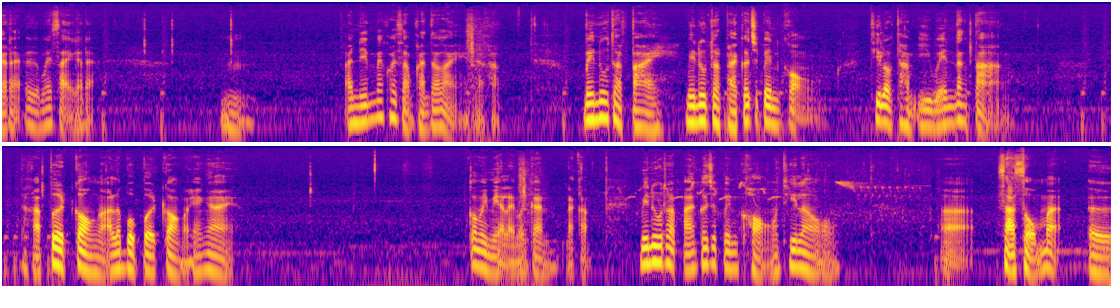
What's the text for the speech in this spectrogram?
ก็ได้ เออ ไม่ใส่ก็ได้ อืม อันนี้ไม่ค่อยสำคัญเท่าไหร่นะครับ เมนูถัดไป เมนูถัดไปก็จะเป็นกล่องที่เราทำอีเวนต์ต่างๆนะครับ เปิดกล่องอะระบบเปิดกล่องง่ายๆ ก็ไม่มีอะไรเหมือนกันนะครับ เมนูถัดไปก็จะเป็นของที่เราสะสมอะเออ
